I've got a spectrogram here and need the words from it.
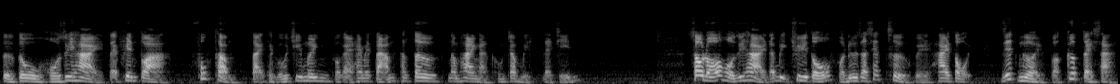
tử tù Hồ Duy Hải tại phiên tòa phúc thẩm tại thành phố Hồ Chí Minh vào ngày 28 tháng 4 năm 2009. Sau đó Hồ Duy Hải đã bị truy tố và đưa ra xét xử về hai tội giết người và cướp tài sản.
